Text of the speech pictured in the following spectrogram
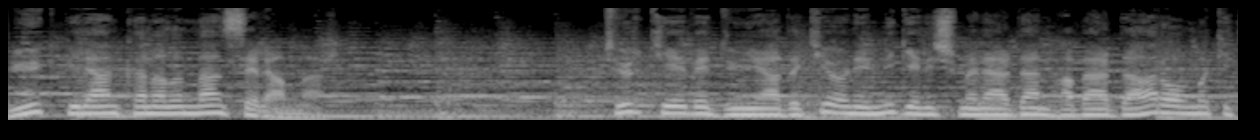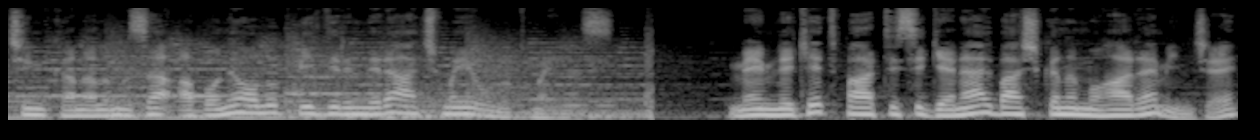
Büyük Plan kanalından selamlar. Türkiye ve dünyadaki önemli gelişmelerden haberdar olmak için kanalımıza abone olup bildirimleri açmayı unutmayınız. Memleket Partisi Genel Başkanı Muharrem İnce,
